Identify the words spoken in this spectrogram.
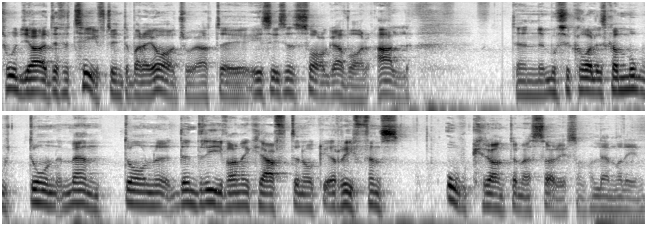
trodde jag definitivt, inte bara jag tror jag, att ACDCs saga var all. Den musikaliska motorn, mentorn, den drivande kraften och riffens okrönte mästare han lämnade in.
